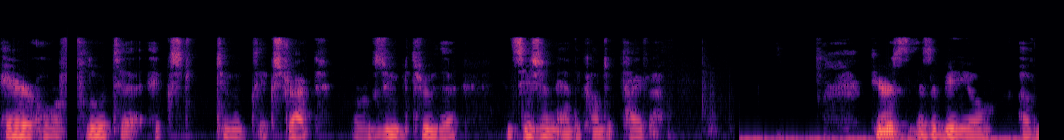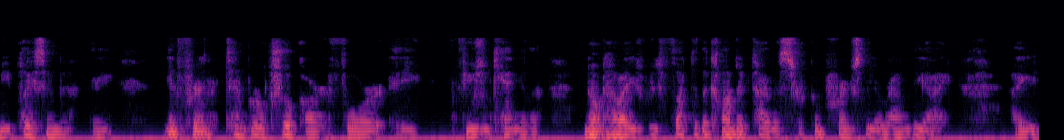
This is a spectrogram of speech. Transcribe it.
air or fluid to ex to extract or exude through the incision and the conjunctiva. Here's is a video of me placing a infratemporal trocar for a infusion cannula. Note how I reflected the conjunctiva circumferentially around the eye. I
